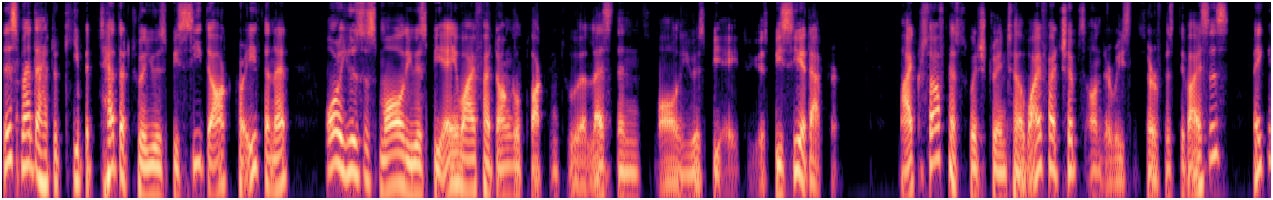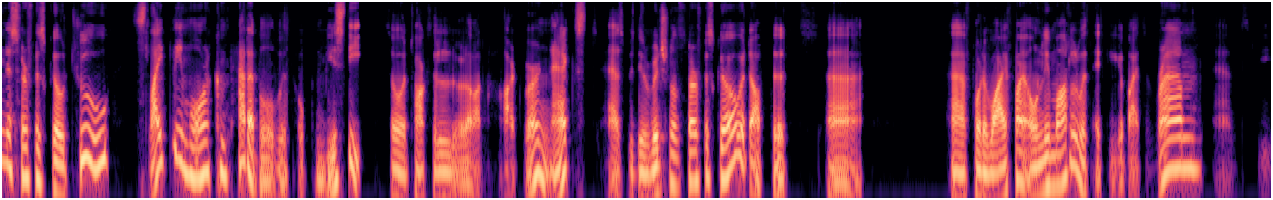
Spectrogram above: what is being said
This meant I had to keep it tethered to a USB C dock for Ethernet or use a small USB A Wi Fi dongle plugged into a less than small USB A to USB C adapter. Microsoft has switched to Intel Wi Fi chips on their recent Surface devices, making the Surface Go 2 slightly more compatible with OpenBSD. So it talks a little bit about hardware next. As with the original Surface Go, adopted uh, uh, for the Wi Fi only model with 8 gigabytes of RAM and the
